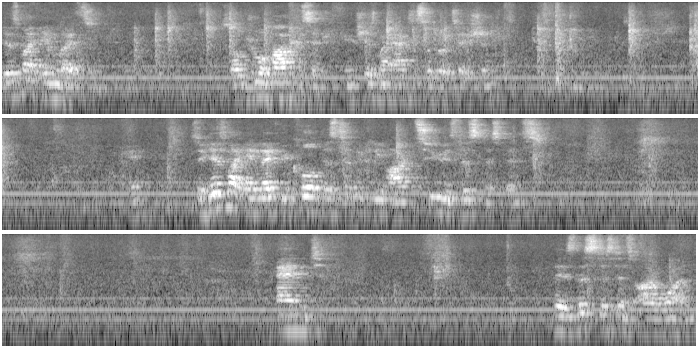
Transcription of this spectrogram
here's my inlet. So I'll draw half the centrifuge, here's my axis of rotation. Okay, so here's my inlet, we call this typically R2 is this distance. And there's this distance R1.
